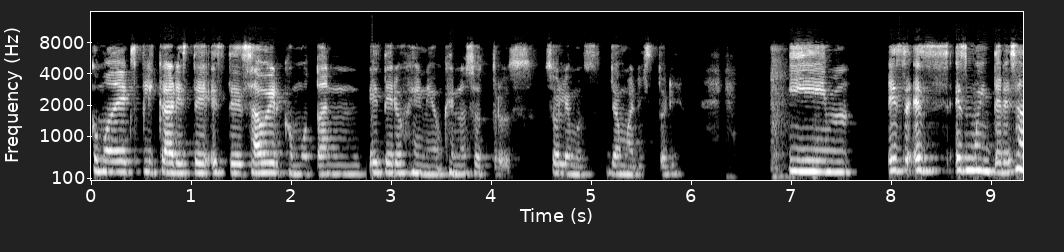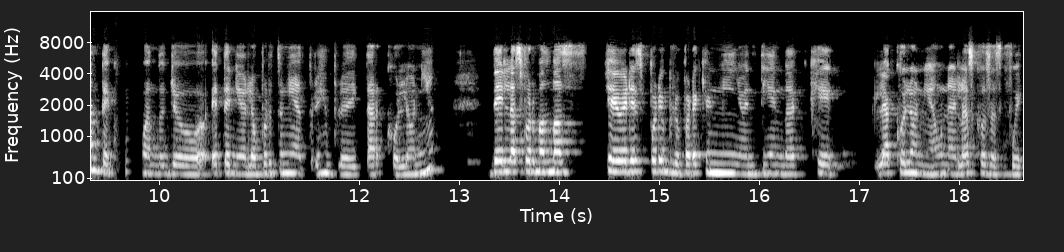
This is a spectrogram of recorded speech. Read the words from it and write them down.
como de explicar este, este saber como tan heterogéneo que nosotros solemos llamar historia. Y es, es, es muy interesante cuando yo he tenido la oportunidad, por ejemplo, de dictar colonia, de las formas más chéveres, por ejemplo, para que un niño entienda que la colonia, una de las cosas fue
